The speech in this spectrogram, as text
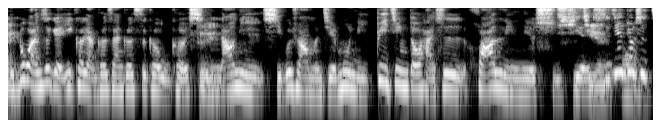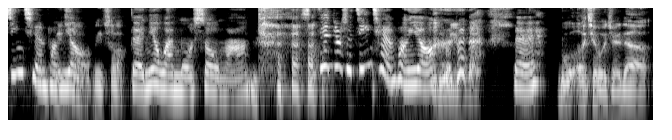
你不管是给一颗、两颗、三颗、四颗、五颗星，然后你喜不喜欢我们节目，你毕竟都还是花了你你的时间，时间就是金钱，朋友，没错。对你有玩魔兽吗？时间就是金钱，朋友。对。不，而且我觉得，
